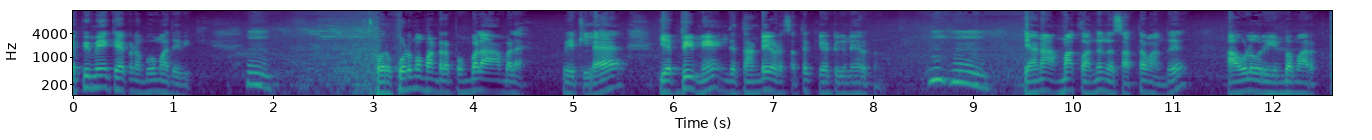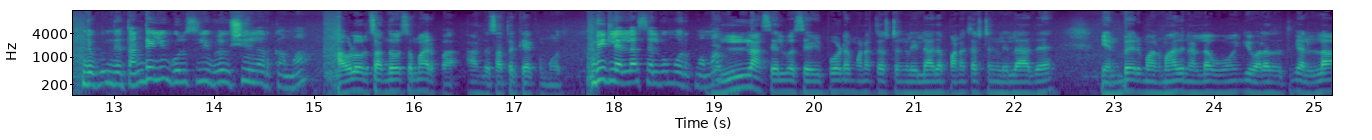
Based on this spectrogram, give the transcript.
எப்பயுமே கேட்கணும் பூமாதேவிக்கு ஒரு குடும்பம் பண்ணுற பொம்பளை ஆம்பளை வீட்டில் எப்பயுமே இந்த தண்டையோட சத்தம் கேட்டுக்கினே இருக்கணும். ஏன்னா அம்மாவுக்கு வந்து இந்த சத்தம் வந்து அவ்வளோ ஒரு இன்பமாக இருக்கும் இந்த இந்த தண்டையிலயும் கொலுசுலயும் இவ்வளவு விஷயம்லாம் இருக்காமா அவ்வளோ ஒரு சந்தோஷமாக இருப்பா அந்த சத்தம் கேட்கும் போது வீட்ல எல்லா செல்வமும் இருக்குமாமா எல்லாம் செல்வ செழிப்போட மன கஷ்டங்கள் இல்லாத பண கஷ்டங்கள் இல்லாத என்பெருமான் மாதிரி நல்லா ஓங்கி வளர்கிறதுக்கு எல்லா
